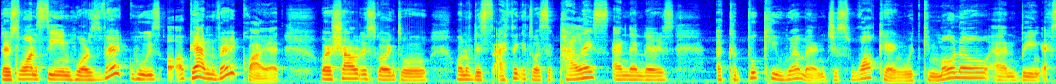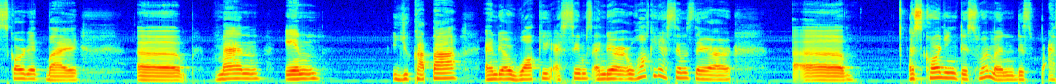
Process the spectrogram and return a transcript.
There's one scene who is very who is again very quiet, where Charlotte is going to one of these I think it was a palace, and then there's a kabuki woman just walking with kimono and being escorted by a man in yukata and they're walking as sims and they're walking as sims they are uh, escorting this woman. This I,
